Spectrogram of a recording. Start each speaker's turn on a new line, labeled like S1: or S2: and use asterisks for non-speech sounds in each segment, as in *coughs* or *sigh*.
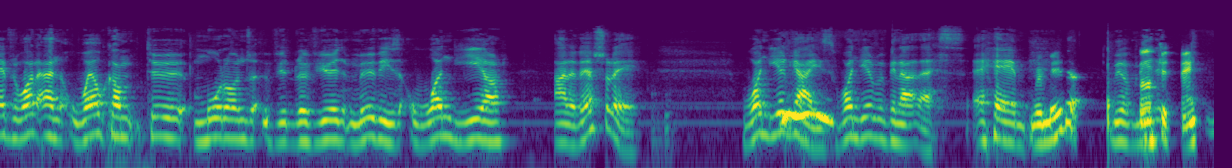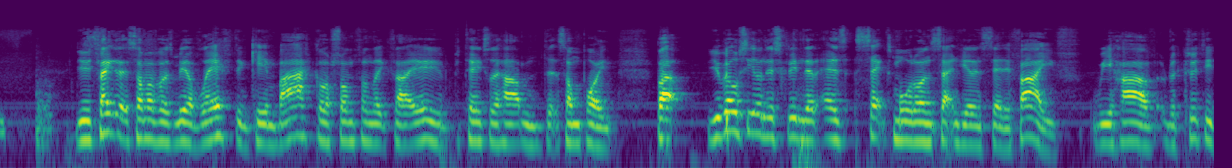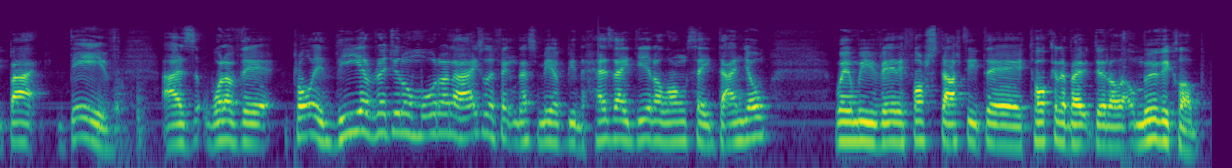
S1: everyone, and welcome to Morons Reviewing Movies one year anniversary. One year, guys. One year we've been at this. Um,
S2: we made it.
S1: We have made it. You'd think that some of us may have left and came back or something like that. Eh? Potentially happened at some point. But you will see on the screen there is six morons sitting here instead of five. We have recruited back Dave as one of the probably the original moron. I actually think this may have been his idea alongside Daniel when we very first started uh, talking about doing a little movie club.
